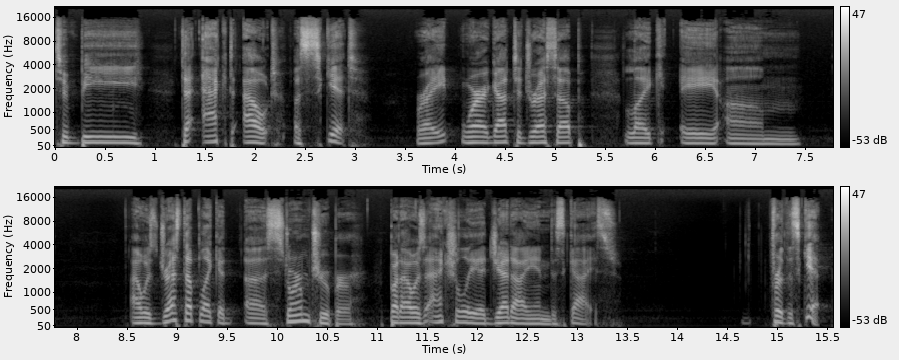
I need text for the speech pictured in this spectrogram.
to be to act out a skit, right? Where I got to dress up like a um I was dressed up like a, a stormtrooper, but I was actually a Jedi in disguise for the skit.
